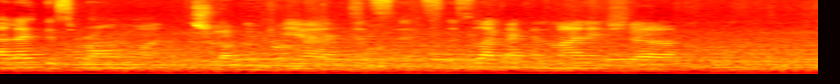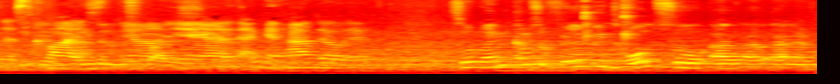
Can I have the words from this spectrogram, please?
I like this brown one. The Sri Lankan drum. Yeah, it's, it's, it's like I can manage uh, the You can spice. handle the yeah, spice. yeah, I can handle it. So when it comes to Philippines, also I've, I've, I've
